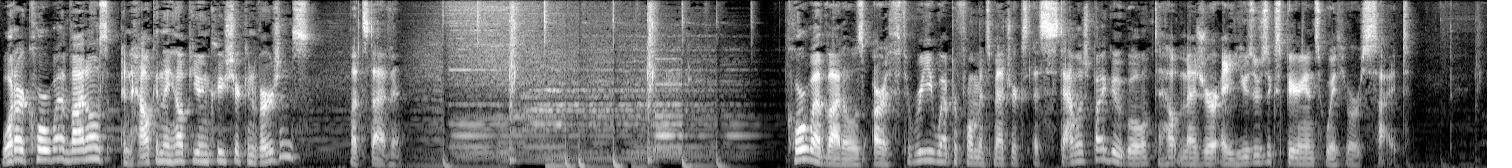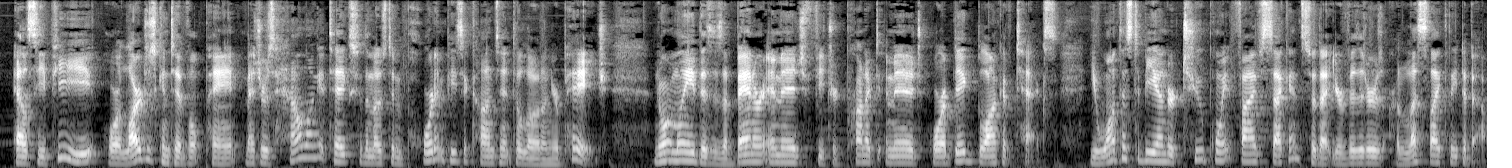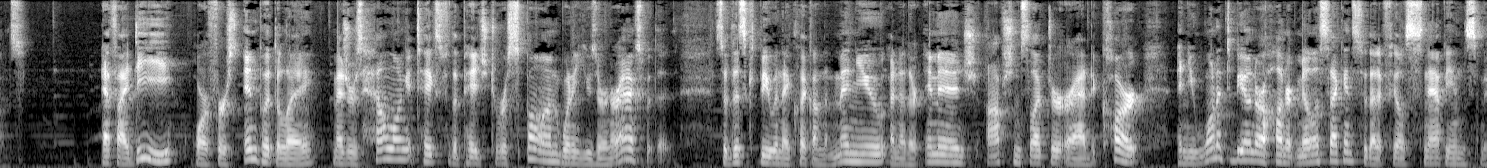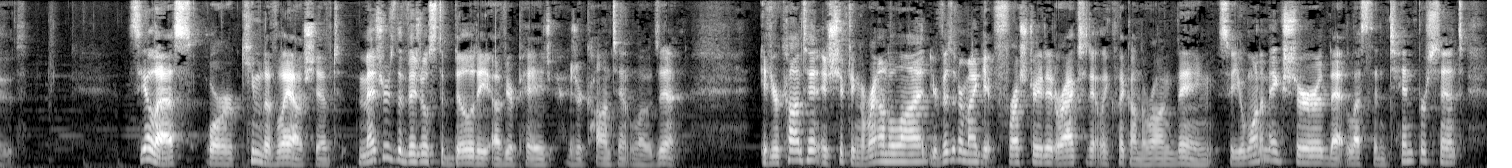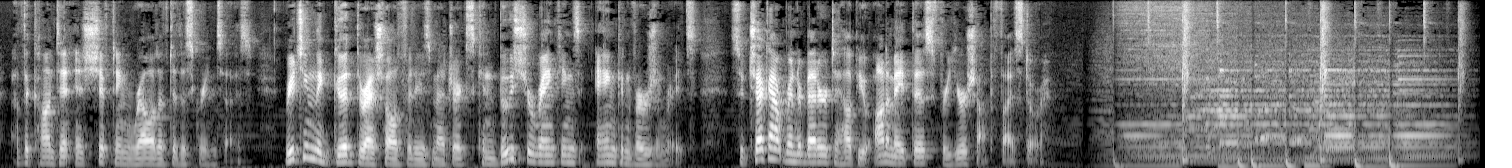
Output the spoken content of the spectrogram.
What are Core Web Vitals and how can they help you increase your conversions? Let's dive in. Core Web Vitals are three web performance metrics established by Google to help measure a user's experience with your site. LCP, or largest contentful paint, measures how long it takes for the most important piece of content to load on your page. Normally, this is a banner image, featured product image, or a big block of text. You want this to be under 2.5 seconds so that your visitors are less likely to bounce. FID, or first input delay, measures how long it takes for the page to respond when a user interacts with it. So this could be when they click on the menu, another image, option selector, or add to cart, and you want it to be under 100 milliseconds so that it feels snappy and smooth. CLS, or Cumulative Layout Shift, measures the visual stability of your page as your content loads in. If your content is shifting around a lot, your visitor might get frustrated or accidentally click on the wrong thing, so you want to make sure that less than 10% of the content is shifting relative to the screen size. Reaching the good threshold for these metrics can boost your rankings and conversion rates. So check out RenderBetter to help you automate this for your Shopify store.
